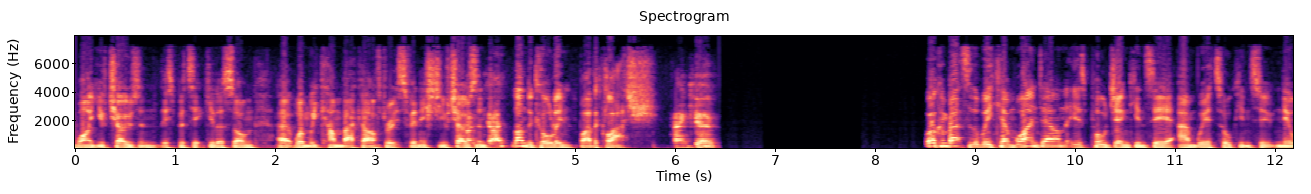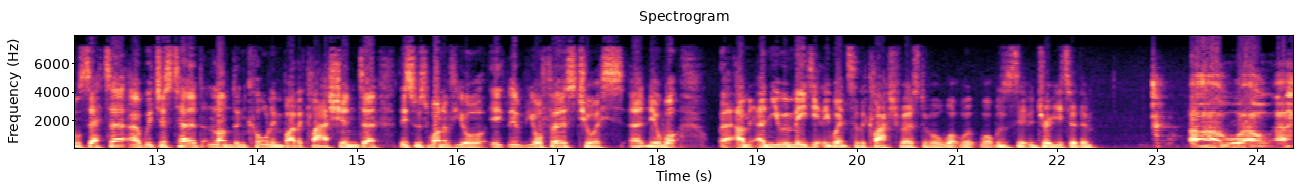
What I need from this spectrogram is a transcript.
why you've chosen this particular song when we come back after it's finished. You've chosen okay. "London Calling" by the Clash. Thank you. Welcome back to the weekend wind down. It's Paul Jenkins here, and we're talking to Neal Zetter. Uh, we've just heard "London Calling" by the Clash, and uh, this was one of your your first choice, uh, Neal. What? Um, and you immediately went to the Clash first of all. What what was it that drew you to them? Oh well, uh,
